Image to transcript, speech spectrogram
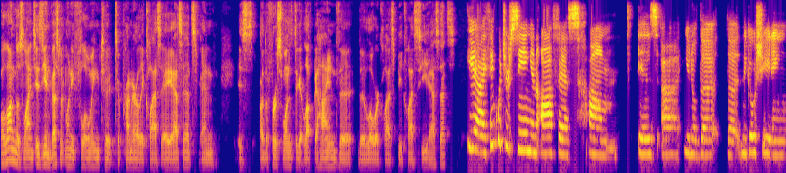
Along those lines, is the investment money flowing to to primarily Class A assets, and is are the first ones to get left behind the the lower Class B, Class C assets? Yeah, I think what you're seeing in office um, is uh, you know the the negotiating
